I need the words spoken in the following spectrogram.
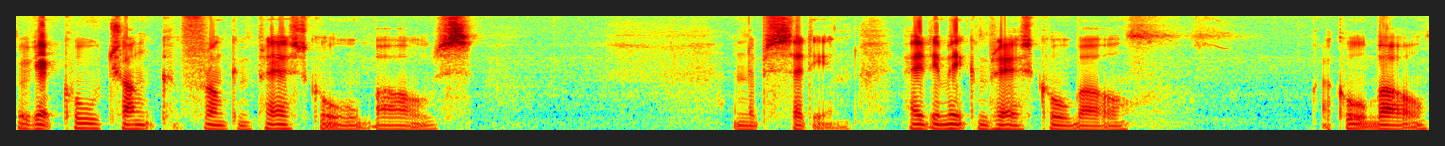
We get coal chunk from compressed coal balls and obsidian. How do you make compressed coal ball? A coal ball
